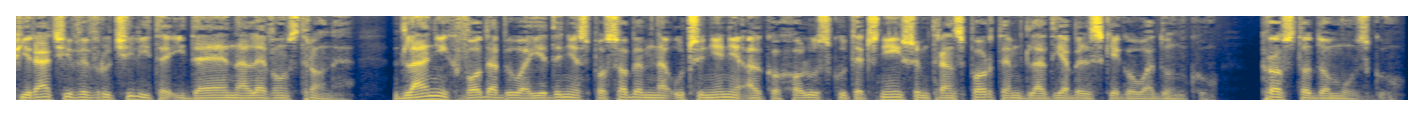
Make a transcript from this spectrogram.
Piraci wywrócili tę ideę na lewą stronę. Dla nich woda była jedynie sposobem na uczynienie alkoholu skuteczniejszym transportem dla diabelskiego ładunku. Prosto do mózgu.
